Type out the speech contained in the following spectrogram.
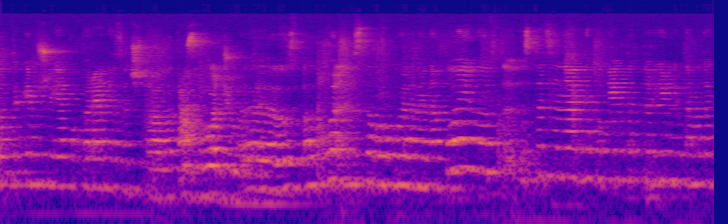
от таким, що я попередньо зачитала. Так? Узгоджувати. Е, з алкогольними напоями у ст- у стаціонарних об'єктах торгівлі та малих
